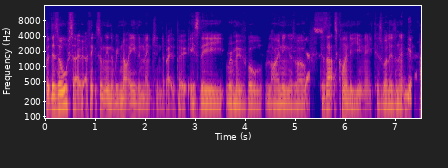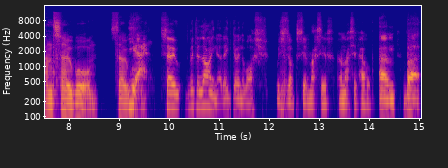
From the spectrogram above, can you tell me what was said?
But there's also, I think, something that we've not even mentioned about the boot is the removable lining as well, Yes. because that's kind of unique as well, isn't it? Yeah. And so warm, so warm. Yeah. So with the liner, they go in the wash, which Yeah. is obviously a massive, a massive help. Um, but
